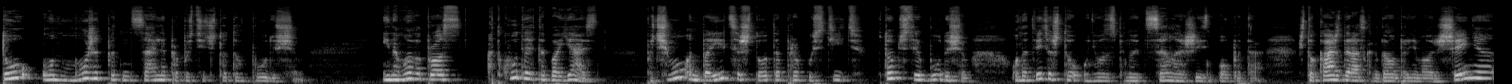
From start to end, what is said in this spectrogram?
то он может потенциально пропустить что-то в будущем. И на мой вопрос, откуда эта боязнь? Почему он боится что-то пропустить, в том числе в будущем? Он ответил, что у него за спиной целая жизнь опыта, что каждый раз, когда он принимал решение,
